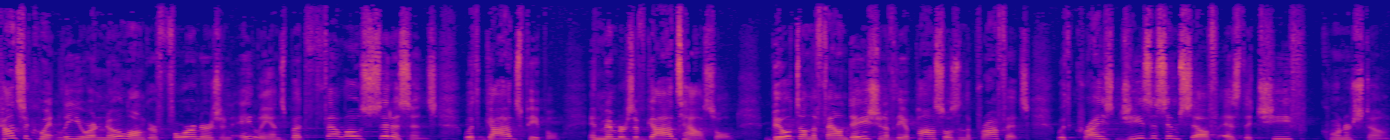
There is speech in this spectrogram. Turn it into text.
Consequently, you are no longer foreigners and aliens, but fellow citizens with God's people and members of God's household, built on the foundation of the apostles and the prophets, with Christ Jesus himself as the chief cornerstone.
